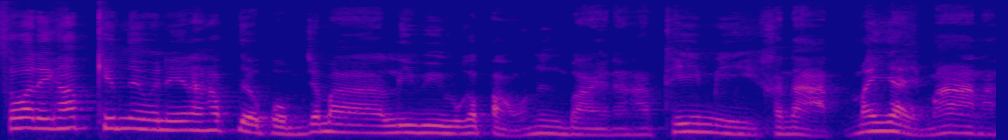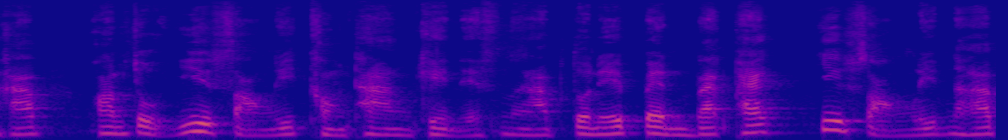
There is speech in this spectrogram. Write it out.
สวัสดีครับ คลิปในวันนี้นะครับ เดี๋ยวผมจะมารีวิวกระเป๋าหนึ่งใบนะครับ ที่มีขนาดไม่ใหญ่มากนะครับ ความจุ 22 ลิตรของทาง KNS นะครับ ตัวนี้เป็นแบ็คแพ็ค22 ลิตรนะครับ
